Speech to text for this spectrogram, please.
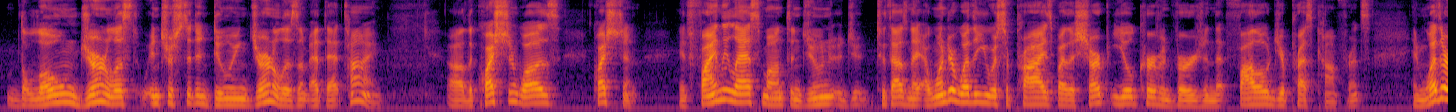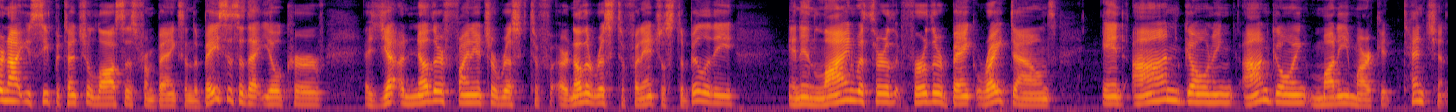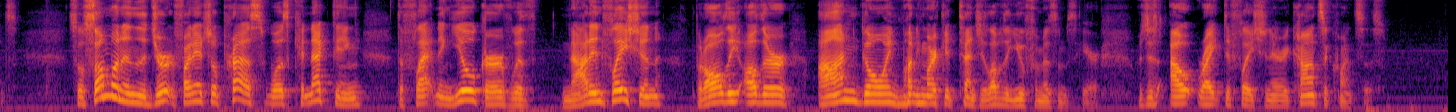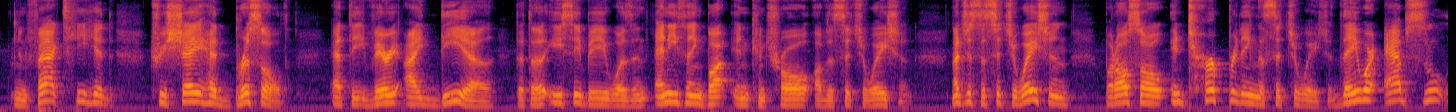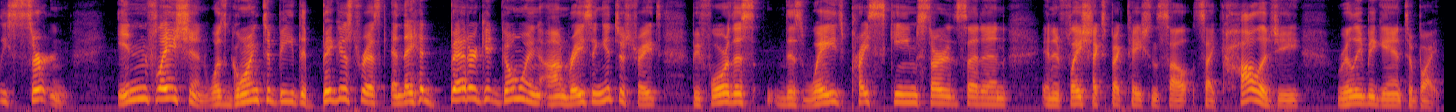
the lone journalist interested in doing journalism at that time. Uh, the question was question and finally, last month in June 2008, I wonder whether you were surprised by the sharp yield curve inversion that followed your press conference, and whether or not you see potential losses from banks on the basis of that yield curve as yet another financial risk to or another risk to financial stability, and in line with further, further bank write-downs and ongoing ongoing money market tensions. So, someone in the financial press was connecting the flattening yield curve with not inflation but all the other ongoing money market tension, I love the euphemisms here, which is outright deflationary consequences. In fact, he had Trichet had bristled at the very idea that the ECB was in anything but in control of the situation. Not just the situation, but also interpreting the situation. They were absolutely certain inflation was going to be the biggest risk and they had better get going on raising interest rates before this this wage price scheme started to set in and inflation expectation psychology really began to bite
